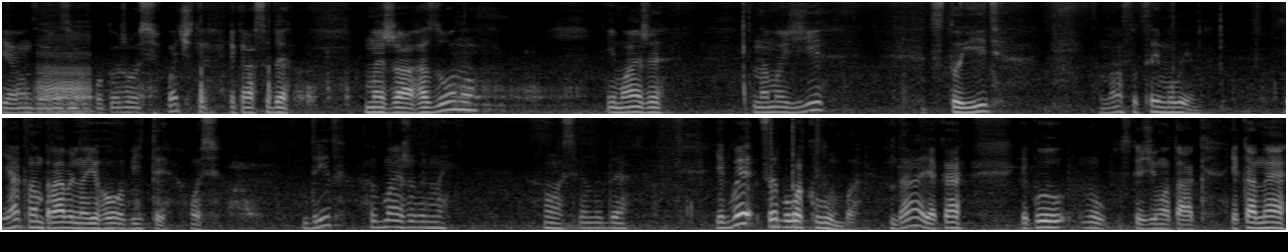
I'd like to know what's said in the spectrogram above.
Я вам зараз його покажу. Ось, бачите, якраз іде межа газону і майже на межі стоїть у нас оцей млин. Як нам правильно його обійти? Ось дріт обмежувальний. Ось він іде. Якби це була клумба, да, яка, яку, ну, скажімо так, яка не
